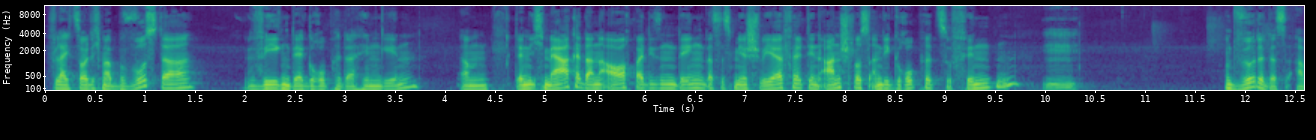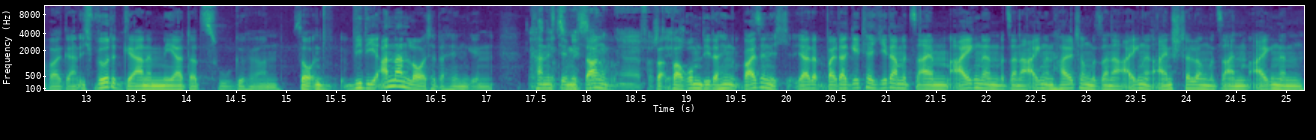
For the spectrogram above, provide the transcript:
vielleicht sollte ich mal bewusster wegen der Gruppe dahin gehen. Ähm, denn ich merke dann auch bei diesen Dingen, dass es mir schwerfällt, den Anschluss an die Gruppe zu finden. Und würde das aber gerne. Ich würde gerne mehr dazugehören. So, und wie die anderen Leute dahin gehen, kann ich dir nicht sagen, sagen. Ja, warum die dahin, weiß ich nicht. Ja, weil da geht ja jeder mit seinem eigenen, mit seiner eigenen Haltung, mit seiner eigenen Einstellung, mit seinem eigenen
